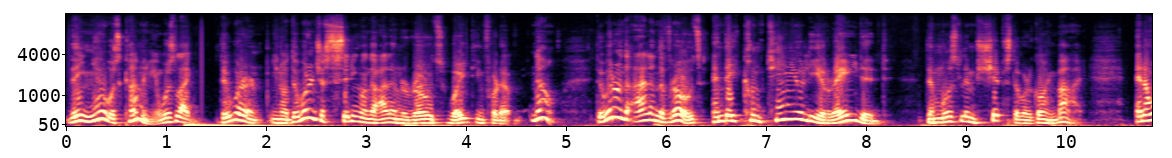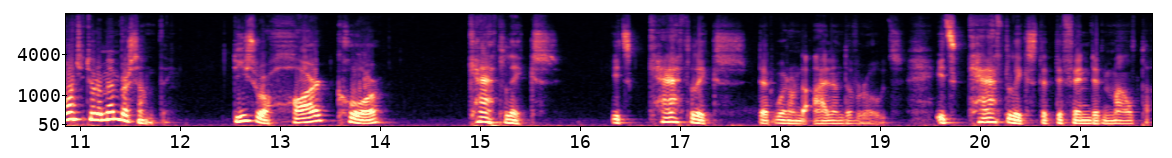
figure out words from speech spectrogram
They knew it was coming. It was like they weren't, you know, they weren't just sitting on the island of Rhodes waiting for the. No, they were on the island of Rhodes and they continually raided the Muslim ships that were going by. And I want you to remember something. These were hardcore Catholics. It's Catholics that were on the island of Rhodes. It's Catholics that defended Malta.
